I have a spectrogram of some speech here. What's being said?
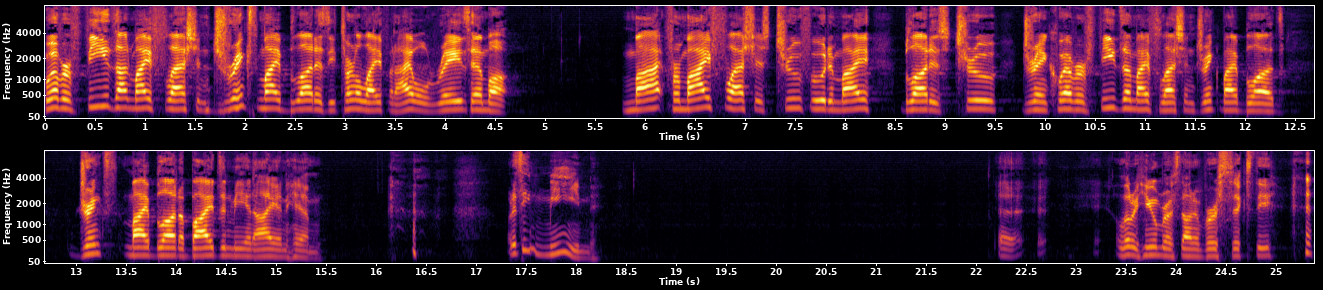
Whoever feeds on my flesh and drinks my blood has eternal life, and I will raise him up. My, for my flesh is true food, and my blood is true drink. Whoever feeds on my flesh and drink my blood, drinks my blood, abides in me, and I in him. what does he mean? uh, a little humorous down in verse 60.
